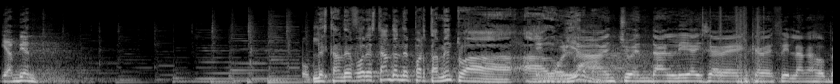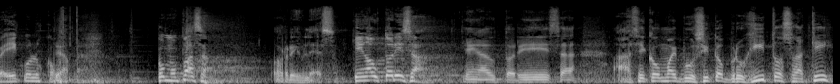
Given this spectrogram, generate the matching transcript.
y ambiente. Le están deforestando el departamento a, a en en Danlía, y se ven que desfilan esos vehículos. como ¿Cómo pasa? Horrible eso. ¿Quién autoriza? ¿Quién autoriza? Así como hay busitos brujitos aquí.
